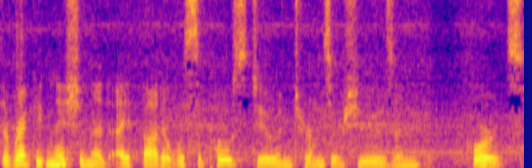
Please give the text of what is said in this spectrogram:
the recognition that I thought it was supposed to in terms of shoes and cords.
